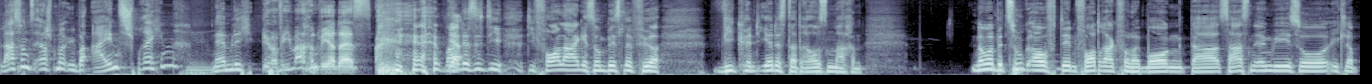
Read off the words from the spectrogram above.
Lass uns erstmal über eins sprechen, mhm. nämlich über wie machen wir das? Weil ja. das ist die, die Vorlage so ein bisschen für, wie könnt ihr das da draußen machen? Nochmal Bezug auf den Vortrag von heute Morgen. Da saßen irgendwie so, ich glaube,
